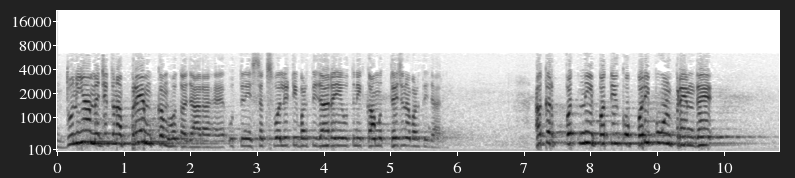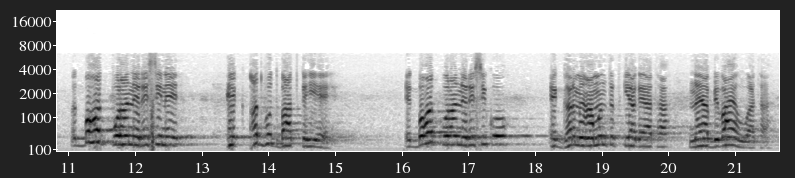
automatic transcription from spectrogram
दुनिया में जितना प्रेम कम होता जा रहा है, उतनी सेक्सुअलिटी बढ़ती जा रही है, उतनी काम उत्तेजना बढ़ती जा रही है। अगर पत्नी पति को परिपूर्ण प्रेम दे, बहुत पुराने ऋषि ने एक अद्भुत बात कही है। एक बहुत पुराने ऋषि को एक घर में आमंत्रित किया गया था, नया विवाह हुआ था।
